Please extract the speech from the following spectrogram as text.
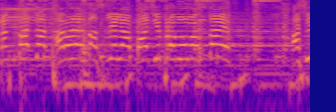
रक्ताच्या थारोळ्यात असलेल्या बाजी प्रभू म्हणतायत अशी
